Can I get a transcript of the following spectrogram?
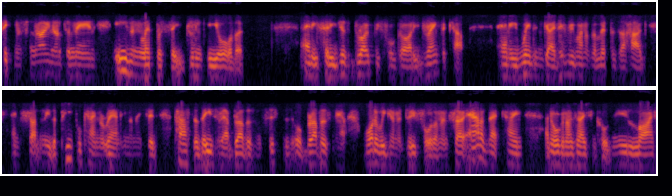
sickness known unto man, even leprosy. Drink ye all of it. And he said he just broke before God. He drank the cup and he went and gave every one of the lepers a hug. And suddenly the people came around him and they said, Pastor, these are our brothers and sisters, or brothers now. What are we going to do for them? And so out of that came an organisation called New Life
